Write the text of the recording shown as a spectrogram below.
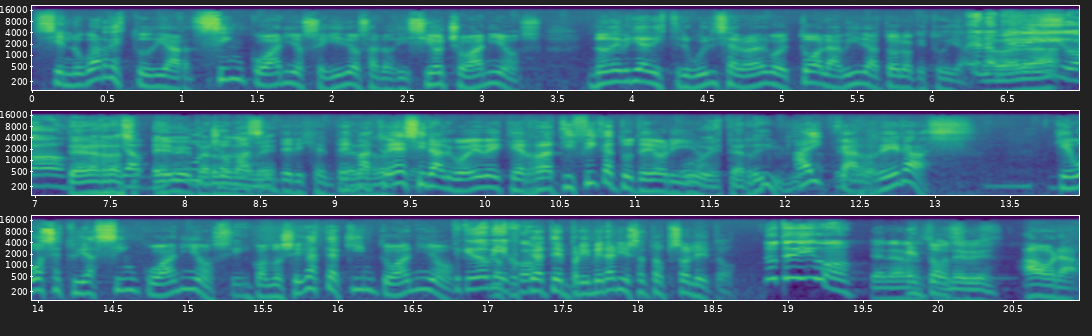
si en lugar de estudiar cinco años seguidos a los 18 años, no debería distribuirse a lo largo de toda la vida todo lo que estudiar. Es lo que digo. Tenés Sería razón. Eve, mucho perdóname. más inteligente. Es más, te voy a decir algo, Eve, que ratifica tu teoría. Uy, es terrible. Hay Pero- carreras que vos estudiás cinco años Sí. y cuando llegaste a quinto año, Te quedó lo que viejo. estudiaste en primer año ya está obsoleto. No te digo. Entonces, ahora,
